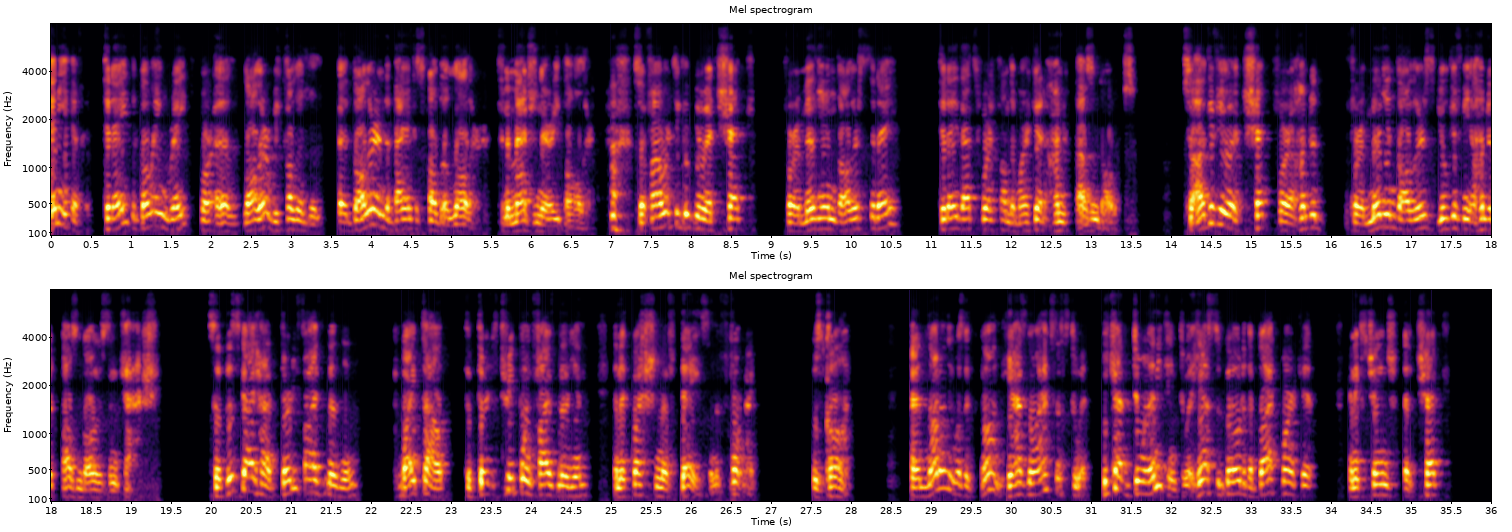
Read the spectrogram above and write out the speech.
any of it. Today, the going rate for a dollar, we call it a, dollar in the bank is called a dollar. It's an imaginary dollar. so if I were to give you a check for a million dollars today, Today, that's worth on the market $100,000. So I'll give you a check for a hundred for a million dollars. You'll give me $100,000 in cash. So this guy had 35 million wiped out to 33.5 million in a question of days, in a fortnight. Was gone. And not only was it gone, he has no access to it. He can't do anything to it. He has to go to the black market and exchange a check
